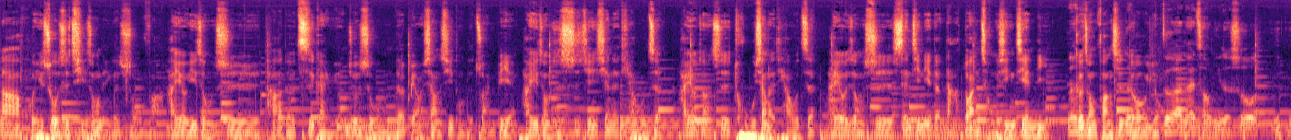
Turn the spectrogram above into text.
那回溯是其中的一个手法。还有一种是它的次感源，就是我们的表象系统的转变；还有一种是时间线的调整；还有一种是图像的调整；还有一种是神经链的打断重新建立。各种方式都有。个案来找你的时候，你你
